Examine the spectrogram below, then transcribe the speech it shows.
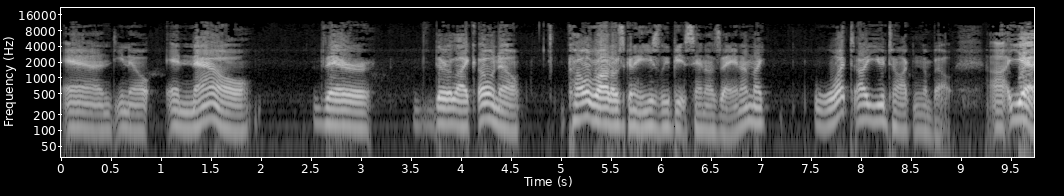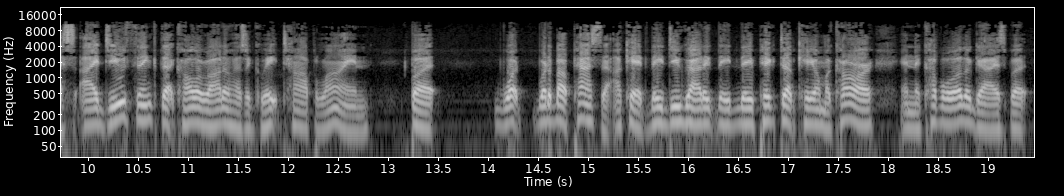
and you know, and now they're they're like, oh no, Colorado's going to easily beat San Jose, and I'm like, what are you talking about? Uh, yes, I do think that Colorado has a great top line, but what what about past that? Okay, they do got it. They they picked up Cale Makar and a couple other guys, but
